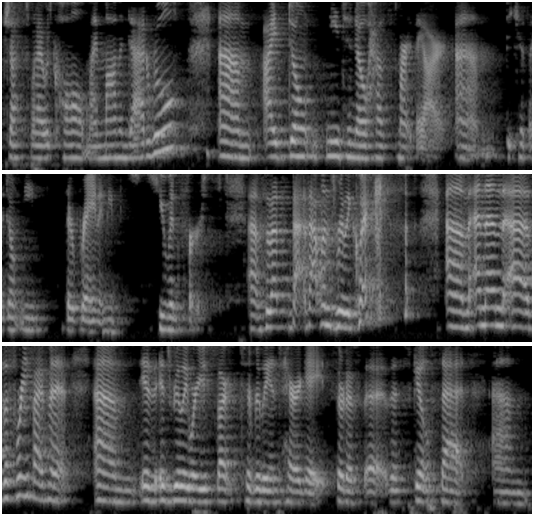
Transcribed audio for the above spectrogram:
just what I would call my mom and dad rules, um, I don't need to know how smart they are um, because I don't need their brain. I need human first. Um, so that's that. That one's really quick. um, and then uh, the 45 minute um, is is really where you start to really interrogate sort of the the skill set. Um,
